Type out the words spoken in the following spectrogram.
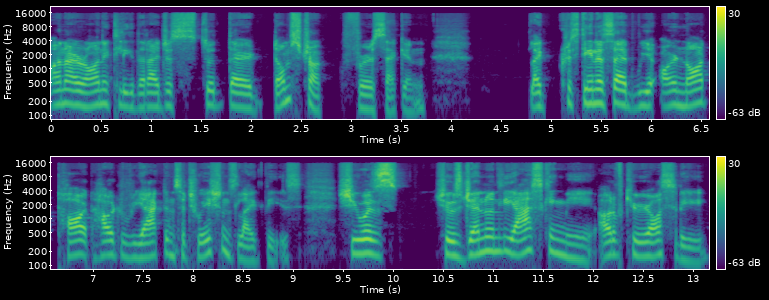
unironically that I just stood there dumbstruck for a second. Like Christina said, we are not taught how to react in situations like these. She was she was genuinely asking me out of curiosity,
